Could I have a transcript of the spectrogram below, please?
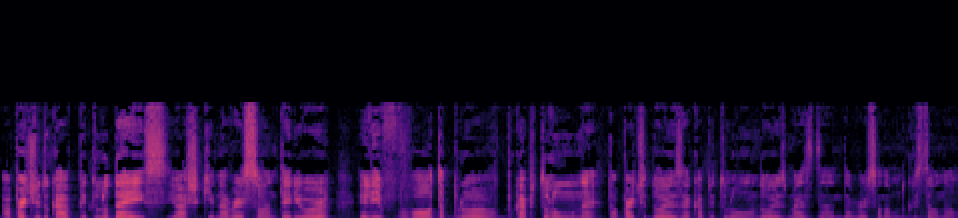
a partir do capítulo 10. Eu acho que na versão anterior ele volta pro, pro capítulo 1, né? Então a parte 2 é capítulo 1, 2, mas da, da, versão da Mundo Cristão não.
